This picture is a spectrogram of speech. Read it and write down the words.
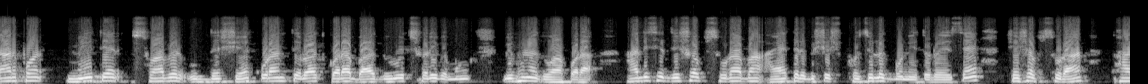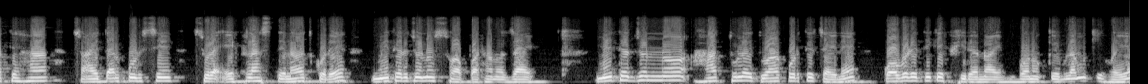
তারপর মৃতের সোয়াবের উদ্দেশ্যে কোরআন তেলাওয়াত করা বা দুরুদ শরীফ এবং বিভিন্ন দোয়া করা হাদিসে যেসব সূরা বা আয়াতের বিশেষ ফজিলত বর্ণিত রয়েছে, সেসব সূরা ফাতিহা, আয়াতুল কুরসি, সূরা ইখলাস তেলাওয়াত করে মৃতের জন্য সোয়াব পাঠানো যায়। মৃতের জন্য হাত তুলে দোয়া করতে চাইলে কবরের দিকে ফিরে নয় বন কেবলামুখী হয়ে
